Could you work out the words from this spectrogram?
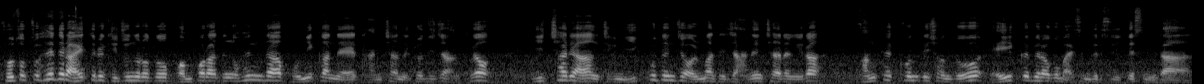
조속 쪽 헤드라이트를 기준으로도 범퍼라든가 휀다 보니까 내 단차 느껴지지 않고요. 이 차량 지금 입고된 지 얼마 되지 않은 차량이라 광택 컨디션도 A급이라고 말씀드릴 수 있겠습니다.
